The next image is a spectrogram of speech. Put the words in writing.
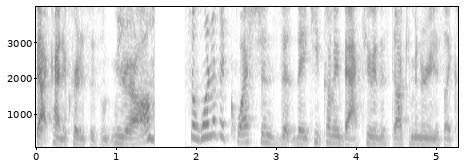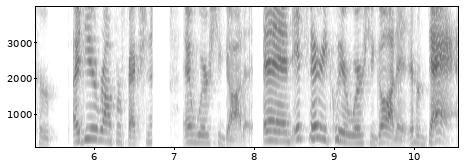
that kind of criticism. Yeah. So one of the questions that they keep coming back to in this documentary is like her idea around perfection and where she got it. And it's very clear where she got it. Her dad.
